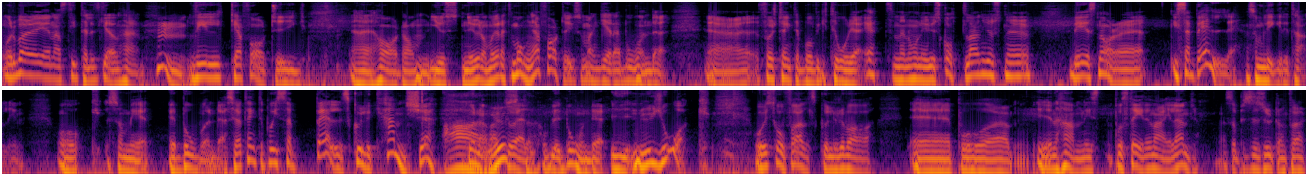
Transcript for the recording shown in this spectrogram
Och då börjar jag genast titta lite grann här. Hmm, vilka fartyg eh, har de just nu? De har ju rätt många fartyg som agerar boende. Eh, först tänkte jag på Victoria 1, men hon är ju i Skottland just nu. Det är snarare Isabelle som ligger i Tallinn och som är, är boende. Så jag tänkte på Isabelle skulle kanske Ah, kunna vara aktuell det. och bli boende i New York. Och i så fall skulle det vara eh, på, i en hamn i, på Staten Island, alltså precis utanför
